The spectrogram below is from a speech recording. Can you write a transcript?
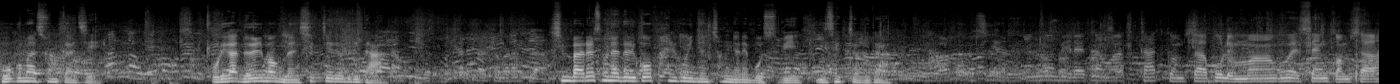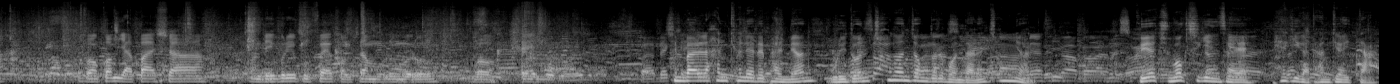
고구마 순까지 우리가 늘 먹는 식재료들이다. 신발을 손에 들고 팔고 있는 청년의 모습이 이색적이다. 4 comme ça pour le man, ouais 5 comme ça. Bon, comme il n'y a pas ça, on débrouille pour faire comme ça, mollo mollo. Bon. 신발 한 켤레를 팔면 우리 돈 천 원 정도를 번다는 청년. 그의 주먹치기 인사에 패기가 담겨 있다.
